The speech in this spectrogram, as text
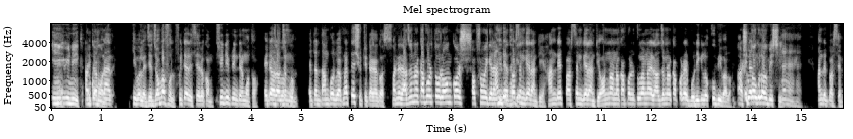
হ্যাঁ। ইউনিক এটা আনকমন আপনার কি বলে যে জবা ফুল ফিটা রয়েছে এরকম থ্রি ডি প্রিন্টের মতো। এটাও জবা রাজন্য ফুল। এটার দাম পড়বে আপনার তেষট্টি টাকা গছ মানে রাজনের কাপড় তো রং কর সবসময় guarantee hundred percent guarantee hundred percent guarantee অন্যান্য কাপড়ের তুলনায় রাজনের কাপড়ের বডি গুলো খুবই ভালো। আর সুতাগুলোও বেশি। হ্যাঁ হ্যাঁ হ্যাঁ হান্ড্রেড পার্সেন্ট।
